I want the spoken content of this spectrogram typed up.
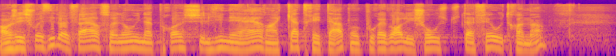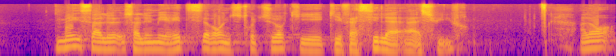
Alors j'ai choisi de le faire selon une approche linéaire en quatre étapes. On pourrait voir les choses tout à fait autrement, mais ça le, ça le mérite d'avoir une structure qui est, qui est facile à, à suivre. Alors,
